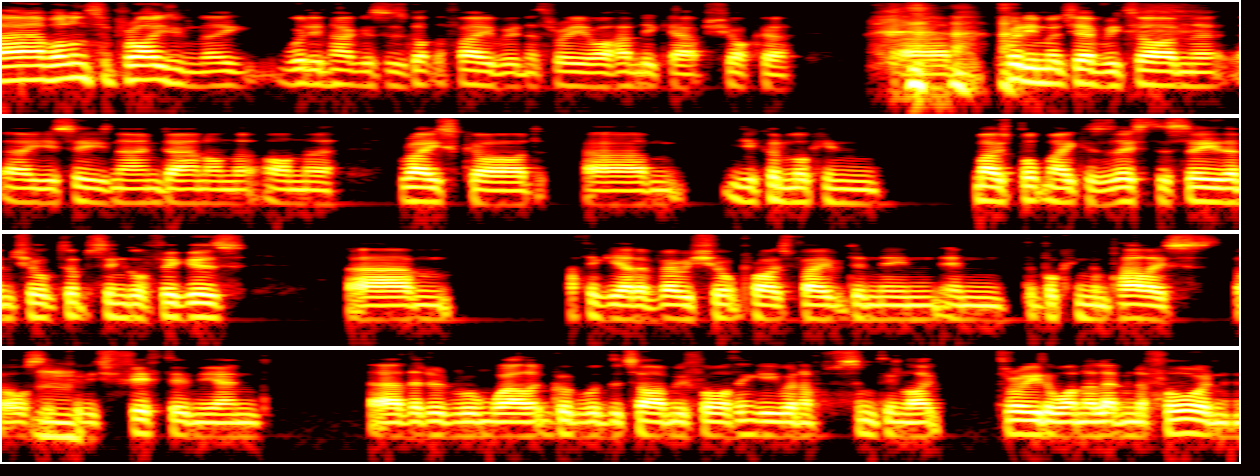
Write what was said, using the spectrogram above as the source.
Uh, well, unsurprisingly, William Haggas has got the favour in a three-year handicap. Shocker. Um, pretty much every time that uh, you see his name down on the on the race card, um, you can look in most bookmakers' lists to see them chalked up single figures. Um, I think he had a very short price favourite in, in in the Buckingham Palace. Also mm. finished fifth in the end. Uh, that had run well at Goodwood the time before. I think he went up to something like three to one, 11 to four, and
